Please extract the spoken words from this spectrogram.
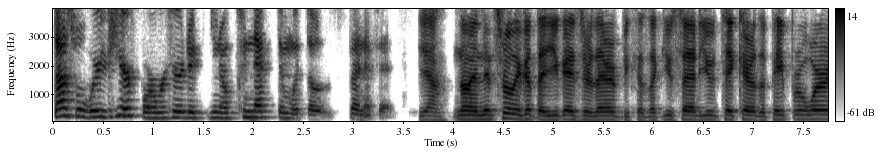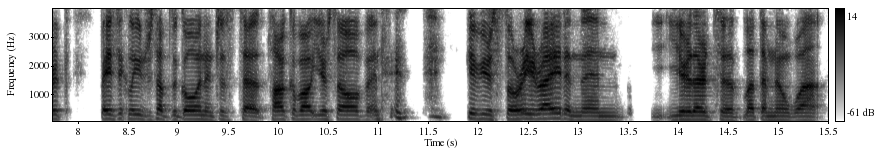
that's what we're here for. We're here to you know connect them with those benefits. Yeah. No and it's really good that you guys are there because like you said you take care of the paperwork. Basically you just have to go in and just uh, talk about yourself and give your story right and then you're there to let them know what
